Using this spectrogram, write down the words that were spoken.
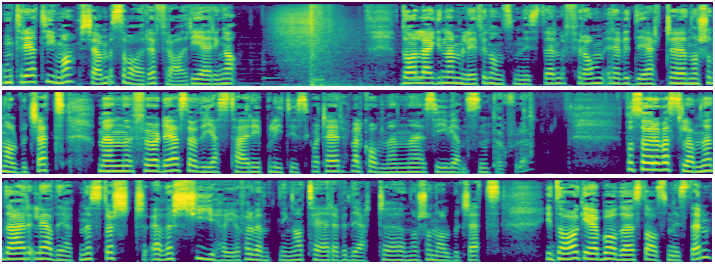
Om tre timer kommer svaret fra regjeringa. Da legger nemlig finansministeren fram revidert nasjonalbudsjett. Men før det så er du gjest her i Politisk kvarter. Velkommen, Siv Jensen. Takk for det. På Sør- og Vestlandet, der ledigheten er størst, er det skyhøye forventninger til revidert nasjonalbudsjett. I dag er både statsministeren,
